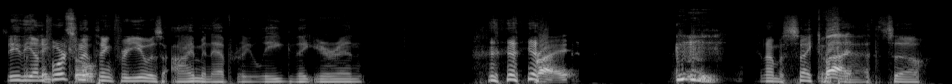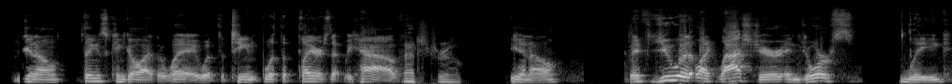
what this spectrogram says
See, the I unfortunate so. thing for you is I'm in every league that you're in. right. and I'm a psychopath, so you know, things can go either way with the team, with the players that we have. that's true. You know, if you would like last year in your league,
